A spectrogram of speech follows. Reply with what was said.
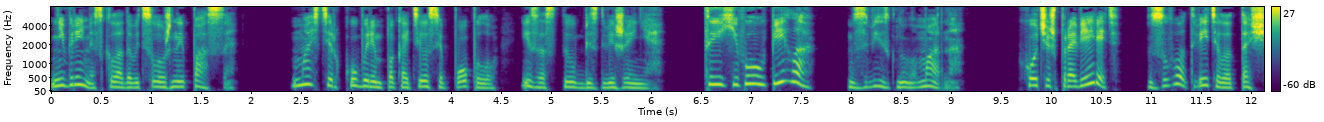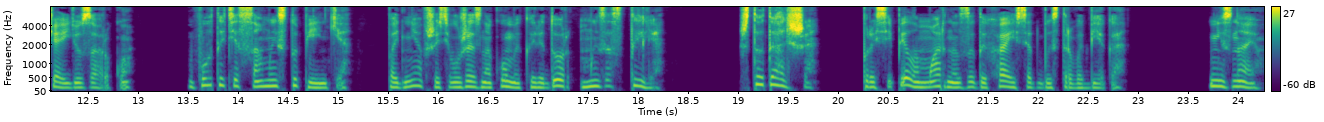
Не время складывать сложные пассы. Мастер кубарем покатился по полу и застыл без движения. «Ты его убила?» — взвизгнула Марна. «Хочешь проверить?» Зло ответила, таща ее за руку. Вот эти самые ступеньки. Поднявшись в уже знакомый коридор, мы застыли. «Что дальше?» — просипела Марна, задыхаясь от быстрого бега. «Не знаю.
